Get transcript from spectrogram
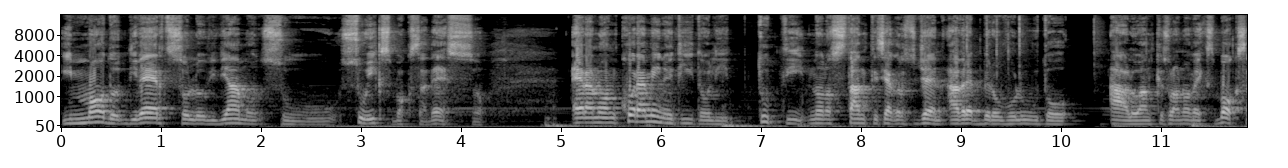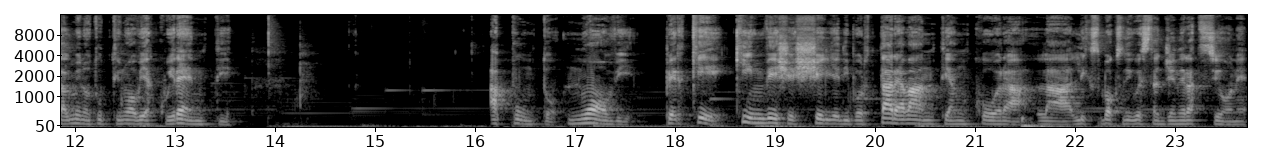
in modo diverso lo viviamo su, su Xbox adesso. Erano ancora meno i titoli, tutti nonostante sia cross-gen avrebbero voluto Halo anche sulla nuova Xbox, almeno tutti i nuovi acquirenti. Appunto, nuovi perché chi invece sceglie di portare avanti ancora la, l'Xbox di questa generazione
